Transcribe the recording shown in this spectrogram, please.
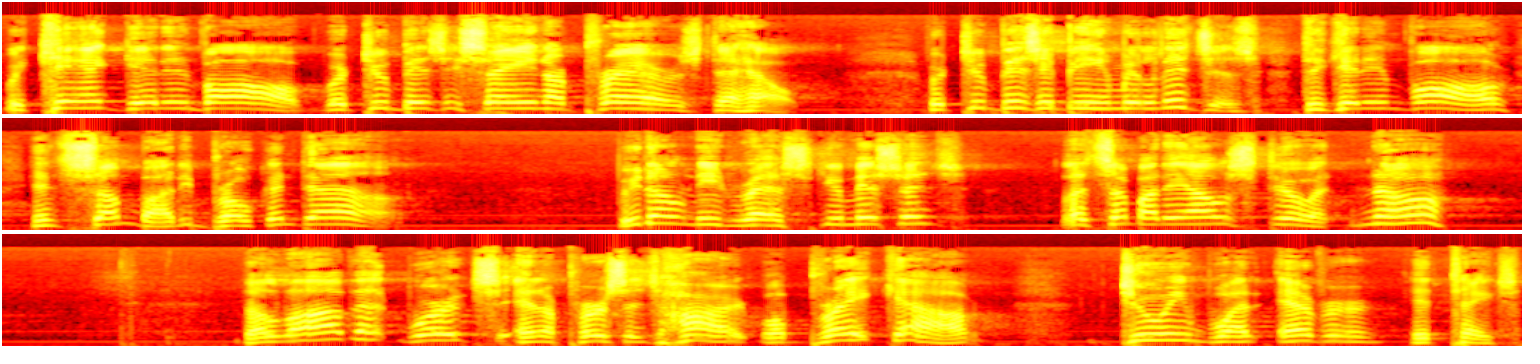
We can't get involved. We're too busy saying our prayers to help. We're too busy being religious to get involved in somebody broken down. We don't need rescue missions. Let somebody else do it. No. The love that works in a person's heart will break out doing whatever it takes.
